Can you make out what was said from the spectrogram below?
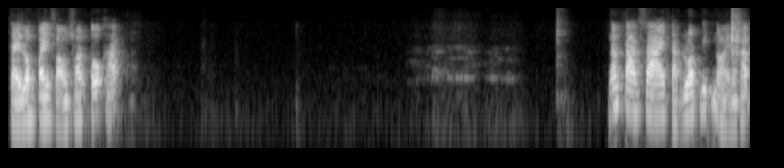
ใส่ลงไปสองช้อนโต๊ะครับ น้ำตาลทรายตัดรสนิดหน่อยนะครับ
